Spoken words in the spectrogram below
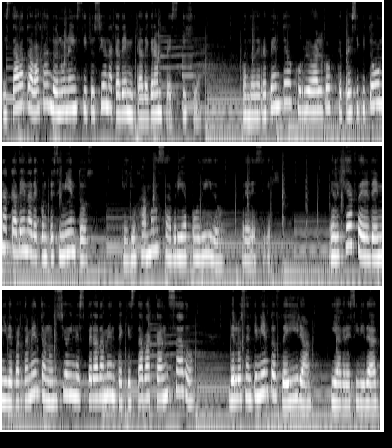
Estaba trabajando en una institución académica de gran prestigio, cuando de repente ocurrió algo que precipitó una cadena de acontecimientos que yo jamás habría podido predecir. El jefe de mi departamento anunció inesperadamente que estaba cansado de los sentimientos de ira y agresividad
